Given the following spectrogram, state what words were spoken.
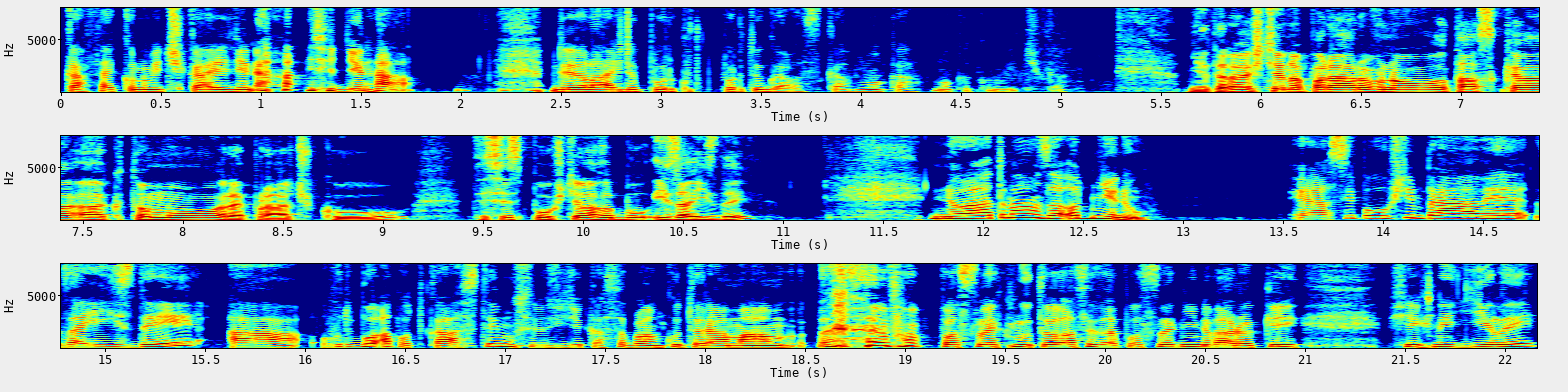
kafe konvička jediná, jediná dojela až do Portugalska, moka, moka konvička. Mně teda ještě napadá rovnou otázka eh, k tomu repráčku. Ty jsi spouštěla hudbu i za jízdy? No já to mám za odměnu. Já si pouštím právě za jízdy a hudbu a podcasty. Musím říct, že Casablanku teda mám poslechnuto asi za poslední dva roky všechny díly.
